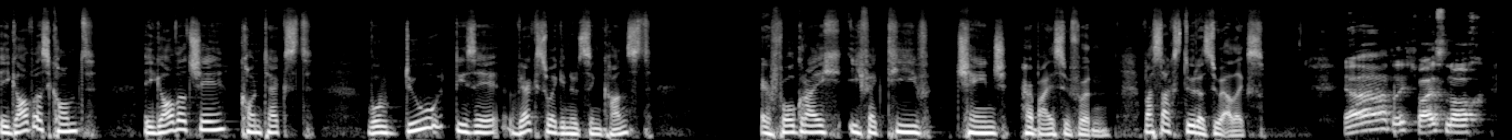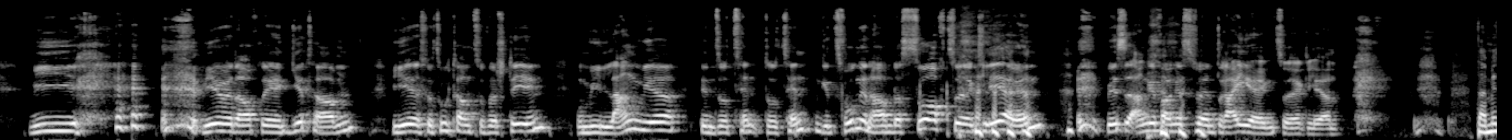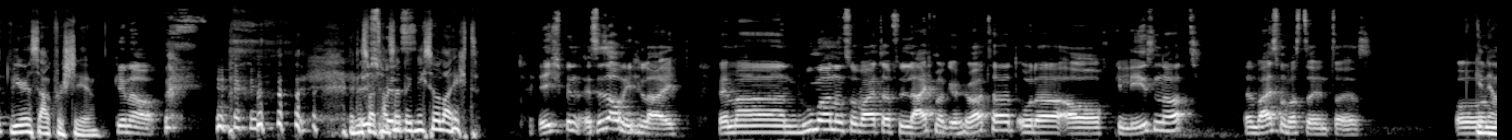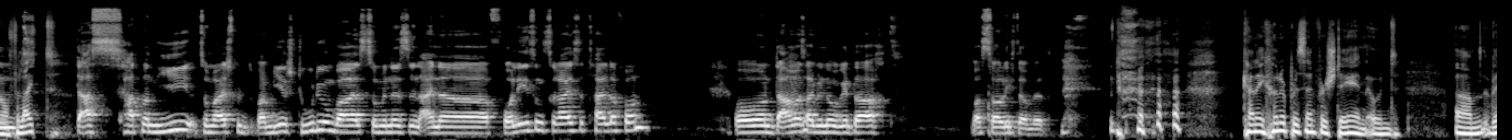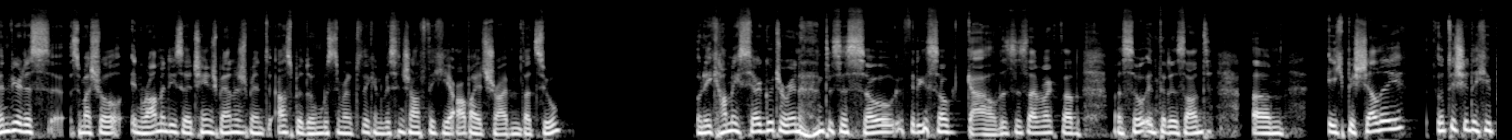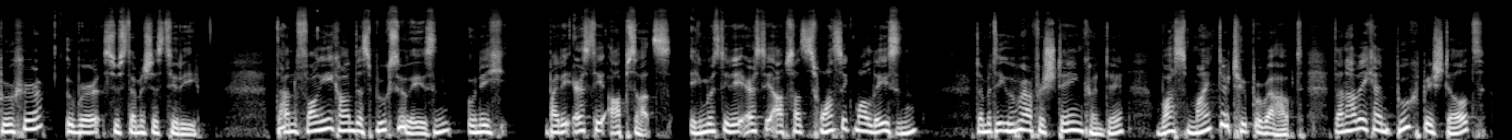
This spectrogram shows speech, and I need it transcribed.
egal was kommt, egal welcher Kontext, wo du diese Werkzeuge nutzen kannst, erfolgreich, effektiv Change herbeizuführen. Was sagst du dazu, Alex? Ja, ich weiß noch, wie, wie wir darauf reagiert haben, wie wir es versucht haben zu verstehen und wie lange wir den Dozen- Dozenten gezwungen haben, das so oft zu erklären, bis er angefangen ist, für einen Dreijährigen zu erklären. Damit wir es auch verstehen. Genau. Das war tatsächlich nicht so leicht. Ich bin, es ist auch nicht leicht. Wenn man Luhmann und so weiter vielleicht mal gehört hat oder auch gelesen hat, dann weiß man, was dahinter ist. Und Genau, vielleicht- Das hat man nie, zum Beispiel bei mir im Studium war es zumindest in einer Vorlesungsreise Teil davon. Und damals habe ich nur gedacht, was soll ich damit? kann ich 100% verstehen. Und ähm, wenn wir das zum Beispiel im Rahmen dieser Change Management Ausbildung mussten wir natürlich eine wissenschaftliche Arbeit schreiben dazu. Und ich kann mich sehr gut erinnern, das ist so, finde ich so geil. Das ist einfach dann was so interessant. Ähm, ich bestelle unterschiedliche Bücher über systemisches Theorie. Dann fange ich an, das Buch zu lesen und ich bei der ersten Absatz, ich musste den ersten Absatz 20 Mal lesen, damit ich überhaupt verstehen könnte, was meint der Typ überhaupt. Dann habe ich ein Buch bestellt,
